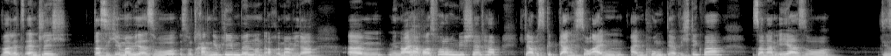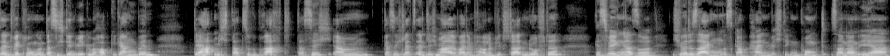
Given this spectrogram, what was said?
war letztendlich, dass ich immer wieder so, so dran geblieben bin und auch immer wieder ähm, mir neue Herausforderungen gestellt habe glaube, es gibt gar nicht so einen, einen Punkt, der wichtig war, sondern eher so diese Entwicklung und dass ich den Weg überhaupt gegangen bin. Der hat mich dazu gebracht, dass ich, ähm, dass ich letztendlich mal bei den Paralympics starten durfte. Deswegen, also ich würde sagen, es gab keinen wichtigen Punkt, sondern eher,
